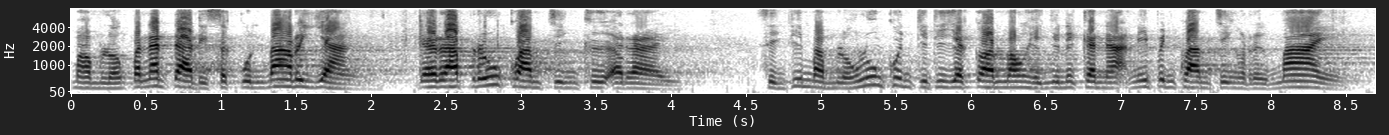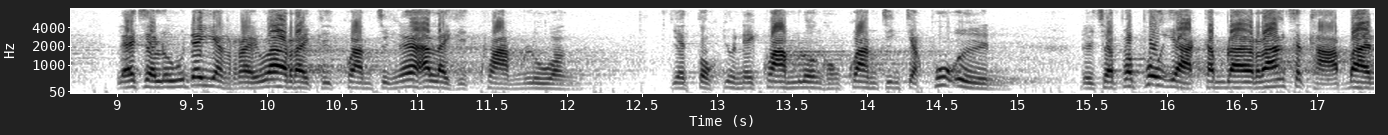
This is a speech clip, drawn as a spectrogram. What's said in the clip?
หม่อมหลวงปนัดดาดิสกุลบ้างหรือยัง ได้รับรู้ความจริงคืออะไร สิ่งที่หม่อมหลวงลุงคุณกิติยากรมองเห็นอยู่ในขณะนี้เป็นความจริงหรือไม่ และจะรู้ได้อย่างไรว่าอะไรคือความจริงและอะไรคือความลวง อย่าตกอยู่ในความลวงของความจริงจากผู้อื่น โดยเฉพาะพวกอยากทำลายร้างสถาบัน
